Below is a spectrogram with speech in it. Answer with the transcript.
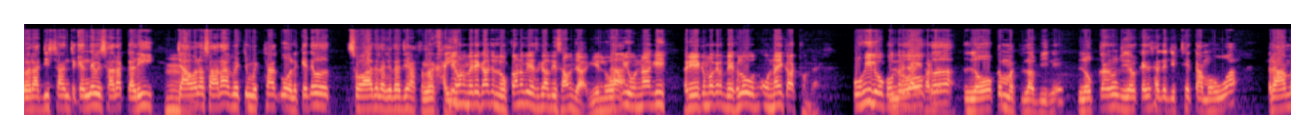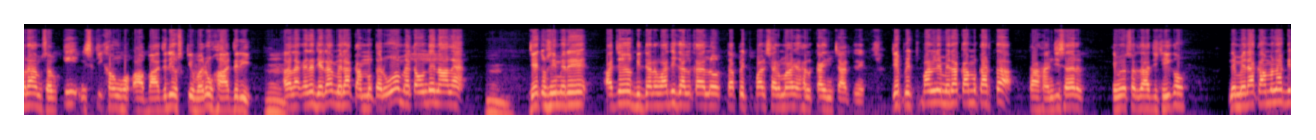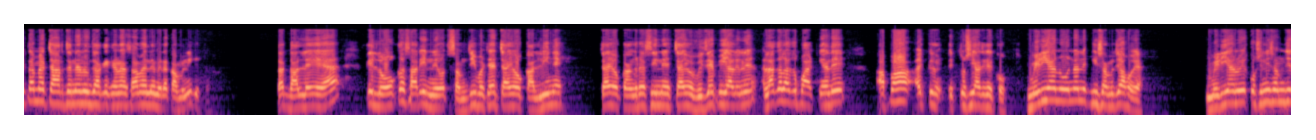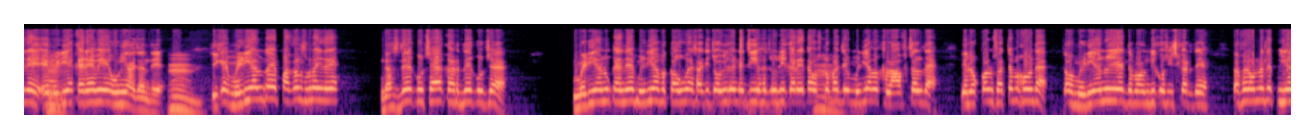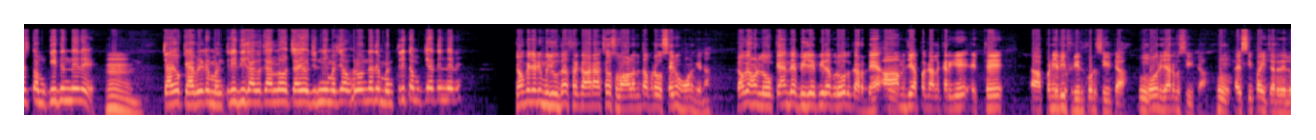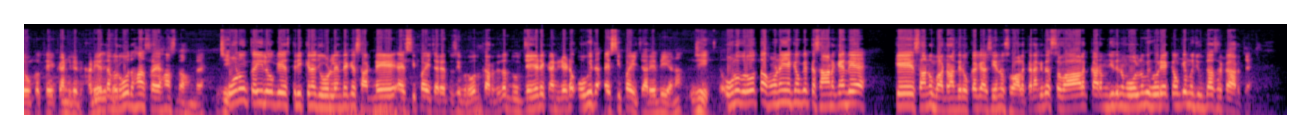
ਰਾਜਸਥਾਨ ਚ ਕਹਿੰਦੇ ਵੀ ਸਾਰਾ ਕੜੀ। ਚਾਵਲ ਸਾਰਾ ਵਿੱਚ ਮਿੱਠਾ ਘੋਲ ਕੇ ਤੇ ਉਹ ਸਵਾਦ ਲੱਗਦਾ ਜੇ ਹੱਥ ਨਾਲ ਨਹੀਂ ਹੁਣ ਮੇਰੇ ਖਿਆਲ 'ਚ ਲੋਕਾਂ ਨੂੰ ਵੀ ਇਸ ਗੱਲ ਦੀ ਸਮਝ ਆ ਗਈ ਹੈ ਲੋਕ। ਵੀ ਉਹਨਾਂ ਕੀ ਹਰੇਕ ਮਗਰ ਦੇਖ ਲਓ ਉਹਨਾਂ ਹੀ ਇਕੱਠ ਹੁੰਦਾ ਹੈ। ਉਹੀ ਲੋਕ ਉਧਰ ਜਾ ਕੇ ਖੜ ਜਾਂਦੇ ਲੋਕ ਲੋਕ ਮਤਲਬੀ ਨੇ। ਲੋਕਾਂ ਨੂੰ ਜਦੋਂ ਕਹਿੰਦੇ ਸਾਡੇ ਜਿੱਥੇ ਕੰਮ ਹੋਊਗਾ ਰਾਮ ਰਾਮ ਸਭ ਕੀ ਜਿਸकी ਖਾਉ ਬਾਜਰੀ ਉਸकी ਵਰੂ ਹਾਜ਼ਰੀ। ਹੂੰ। ਅਗਲਾ ਕਹਿੰਦਾ ਜਿਹੜਾ ਮੇਰਾ ਕੰਮ ਕਰੂਗਾ ਮੈਂ ਤਾਂ ਉਹਦੇ ਨਾਲ ਹੈ ਹੂੰ। ਜੇ ਤੁਸੀਂ ਮੇਰੇ ਅੱਜ ਗਿੱਦੜਵਾ ਦੀ ਗੱਲ ਕਰ ਲਓ ਤਾਂ ਪ੍ਰਿਤਪਾਲ ਸ਼ਰਮਾ ਹਲਕਾ ਇੰਚਾਰਜ ਨੇ। ਜੇ ਪ੍ਰਿਤਪਾਲ ਨੇ ਮੇਰਾ ਕੰਮ ਕਰਤਾ ਤਾਂ ਹਾਂਜੀ ਸਰ ਕਿਵੇਂ ਹੋ ਸਰਦਾਰ ਜੀ ਠੀਕ ਹੋ? ਜੇ ਮੇਰਾ ਕੰਮ ਨਾ ਕੀਤਾ ਮੈਂ ਚਾਰ ਜਣਿਆਂ ਨੂੰ ਜਾ ਕੇ ਕਹਿਣਾ ਸਾਹਿਬ ਇਹਨੇ ਮੇਰਾ ਕੰਮ ਨਹੀਂ ਕੀਤਾ। ਤਾਂ ਗੱਲ ਇਹ ਹੈ ਕਿ ਲੋਕ ਸਾਰੀ ਨਿਯਤ ਸਮਝੀ ਬੈਠੇ ਚਾਹੇ ਉਹ ਕਾਲੀ ਨੇ ਚਾਹੇ ਉਹ ਕਾਂਗਰਸੀ ਨੇ ਚਾਹੇ ਉਹ ਬੀਜੇਪੀ ਵਾਲੇ ਨੇ ਅਲੱਗ-ਅਲੱਗ ਪਾਰਟੀਆਂ ਦੇ ਆਪਾਂ ਇੱਕ ਤੁਸੀਂ ਅੱਜ ਦੇਖੋ ਮੀਡੀਆ ਨੂੰ ਉਹਨਾਂ ਨੇ ਕੀ ਸਮਝਿਆ ਹੋਇਆ? ਮੀਡੀਆ ਨੂੰ ਇਹ ਕੁਝ ਨਹੀਂ ਸਮਝ ਰਹੇ ਇਹ ਮੀਡੀਆ ਕਹਿ ਰਿਹਾ ਵੀ ਇਹ ਉਹੀ ਆ ਜਾਂਦੇ ਆ। ਹੂੰ। ਠੀਕ ਹੈ ਮੀਡੀਆ ਨੂੰ ਤਾਂ ਇਹ ਪਾਗਲ ਸੁਣਾਈ ਦੇ ਦੱਸਦੇ ਕੁਛ ਹੈ ਕਰਦੇ ਕੁਛ ਹੈ। ਮੀਡੀਆ ਨੂੰ ਕਹਿੰਦੇ ਮੀਡੀਆ ਵਕਾਊ ਹੈ ਸਾਡੀ 24 ਘੰਟੇ ਜੀ ਹਜ਼ੂਰੀ ਕਰੇ ਤਾਂ ਉਸ ਤੋਂ ਬਾਅਦ ਜੇ ਮੀਡੀਆ ਦੇ ਖਿਲਾਫ ਚੱਲਦਾ ਹੈ ਜੇ ਲੋਕਾਂ ਨੂੰ ਸੱਚ ਵਿਖਾਉਂਦਾ ਹੈ ਤਾਂ ਉਹ ਮੀਡੀਆ ਨੂੰ ਇਹ ਦਬਾਉਣ ਦੀ ਕੋਸ਼ਿਸ਼ ਕਰਦੇ ਆ। ਤਾਂ ਫਿਰ ਉਹਨਾਂ ਦੇ ਪੀਐਸ ਧਮਕੀ ਦਿੰਦੇ ਨੇ। ਹੂੰ। ਚਾਹੇ ਉਹ ਕੈਬਨਿਟ ਮੰਤਰੀ ਦੀ ਗੱਲ ਕਰ ਲਓ ਚਾਹੇ ਉਹ ਜਿੰਨੀ ਮਰਜ਼ੀ ਫਿਰ ਉਹਨਾਂ ਦੇ ਮੰਤਰੀ ਧਮਕੀਆਂ ਦਿੰਦੇ ਨੇ। ਕਿਉਂਕਿ ਜਿਹੜੀ ਮੌਜੂਦਾ ਸਰਕਾਰ ਆ ਅਕਸਰ ਸਵਾਲ ਤਾਂ ਫਿਰ ਉਸੇ ਨੂੰ ਹੋਣਗੇ ਨਾ। ਕਿਉਂਕਿ ਹੁਣ ਲੋਕ ਕਹਿੰਦੇ ਬੀਜੇਪੀ ਦਾ ਵਿਰੋਧ ਕਰਦੇ ਆ। ਆਮ ਜੇ ਆਪਾਂ ਗੱਲ ਕਰੀਏ ਇੱਥੇ ਆਪਣੀ ਜਿਹੜੀ ਫਰੀਦਕੋਟ ਸੀਟ ਆ। ਉਹ ਰਿਜ਼ਰਵ ਸੀਟ ਆ। ਐਸੀ ਭਾਈਚਾਰੇ ਦੇ ਲੋਕ ਉੱਥੇ ਕੈਂਡੀਡੇਟ ਖੜੇ ਆ ਤਾਂ ਵਿਰੋਧ ਹੰਸ ਰਿਹਾ ਹੰਸਦਾ ਹੁੰਦਾ। ਉਹਨੂੰ ਕਈ ਲੋਕ ਇਸ ਤਰੀਕੇ ਨਾਲ ਜੋੜ ਲੈਂਦੇ ਕਿ ਸਾਡੇ ਐਸੀ ਭਾਈਚਾਰੇ ਤੁਸੀਂ ਵਿਰੋਧ ਕਰਦੇ ਹੋ ਤਾਂ ਦੂਜੇ ਜਿਹੜੇ ਕੈਂਡੀਡੇਟ ਉਹ ਵੀ ਤਾਂ ਐਸੀ ਭਾਈਚਾਰੇ ਦੇ ਆ ਨਾ। ਜੀ। ਉਹਨੂੰ ਵਿਰੋਧ ਤਾਂ ਹੋਣਾ ਹੀ ਹੈ ਕਿਉਂਕਿ ਕਿਸਾਨ ਕਹਿੰਦੇ ਆ ਕਿ ਸਾਨੂੰ ਬਾਰਡਰਾਂ ਤੇ ਰੋਕਿਆ ਗਿਆ ਅਸੀਂ ਇਹਨੂੰ ਸਵਾਲ ਕਰਾਂਗੇ ਤੇ ਸਵਾਲ ਕਰਮਜੀਤ ਅਨਮੋਲ ਨੂੰ ਵੀ ਹੋ ਰਿਹਾ ਕਿਉਂਕਿ ਮੌਜੂਦਾ ਸਰਕਾਰ 'ਚ ਹੈ।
